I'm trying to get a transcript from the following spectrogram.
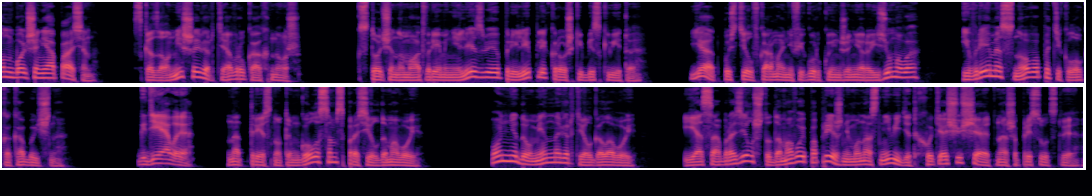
«Он больше не опасен», — сказал Миша, вертя в руках нож. К сточенному от времени лезвию прилипли крошки бисквита. Я отпустил в кармане фигурку инженера Изюмова, и время снова потекло, как обычно. «Где вы?» — над треснутым голосом спросил домовой. Он недоуменно вертел головой. Я сообразил, что домовой по-прежнему нас не видит, хоть и ощущает наше присутствие.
